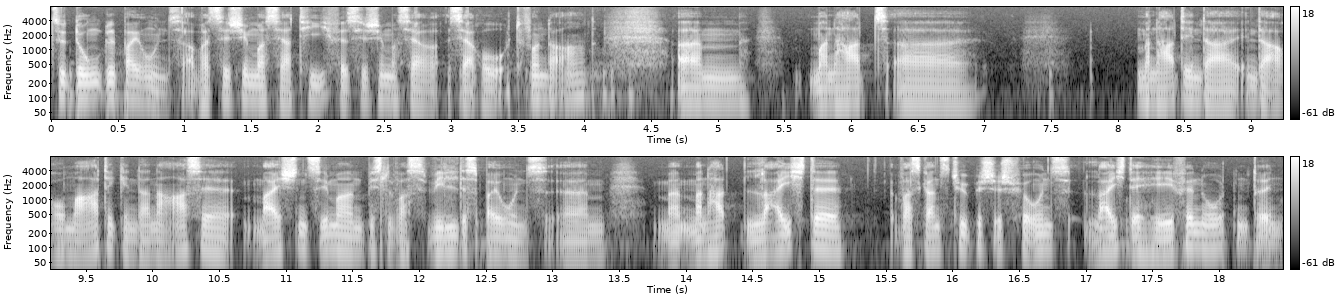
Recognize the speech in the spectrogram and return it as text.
zu dunkel bei uns, aber es ist immer sehr tief, es ist immer sehr, sehr rot von der Art. Ähm, man hat, äh, man hat in, der, in der Aromatik, in der Nase meistens immer ein bisschen was Wildes bei uns. Ähm, man, man hat leichte was ganz typisch ist für uns, leichte Hefenoten drin,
